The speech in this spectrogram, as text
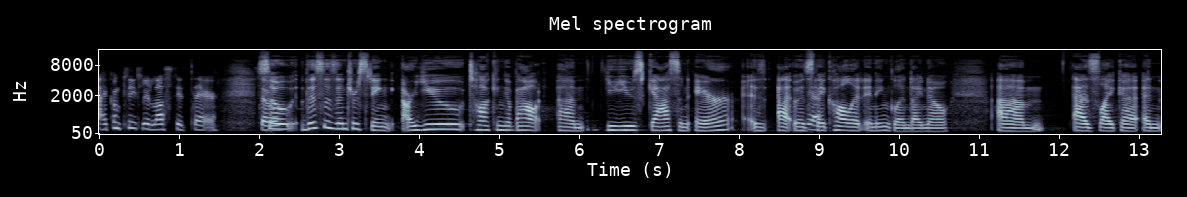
I completely lost it there. So, so, this is interesting. Are you talking about um, you use gas and air as, as yeah. they call it in England? I know um, as like a an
